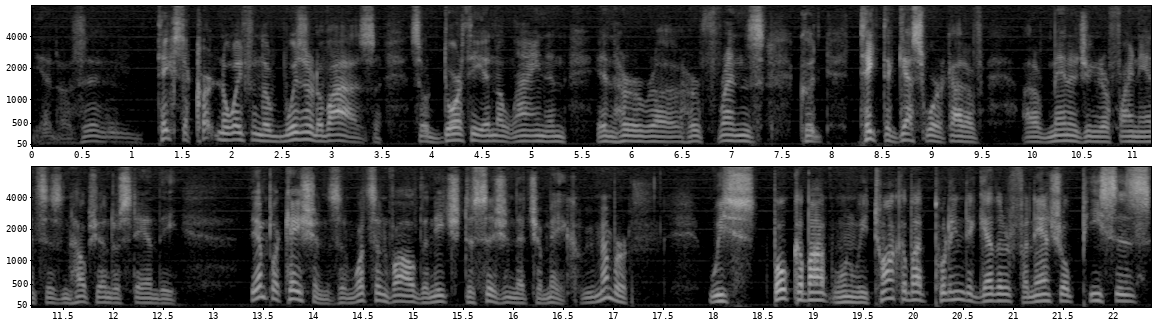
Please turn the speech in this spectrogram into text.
you know, takes the curtain away from the Wizard of Oz, so Dorothy and the line and and her uh, her friends could take the guesswork out of of managing their finances and helps you understand the the implications and what's involved in each decision that you make. Remember, we spoke about when we talk about putting together financial pieces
